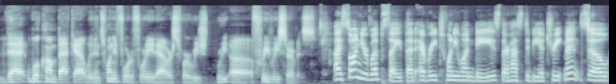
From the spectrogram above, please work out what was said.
that we'll come back out within 24 to 48 hours for a, re- re- uh, a free reservice. I saw on your website that every 21 days there has to be a treatment. So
